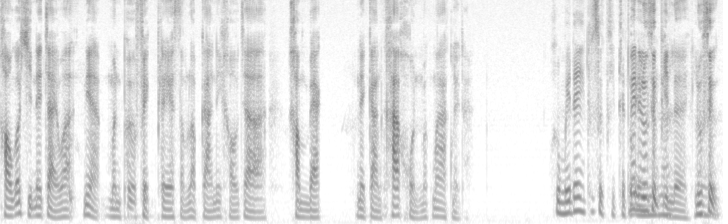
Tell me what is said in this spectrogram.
เขาก็คิดในใจว่าเนี่ยมัน perfect place สำหรับการที่เขาจะcomeback ในการฆ่าคนมากๆเลยนะคือไม่ได้รู้สึกผิดกับตัวเองไม่ได้รู้สึกผิดเลย รู้สึกแบบ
